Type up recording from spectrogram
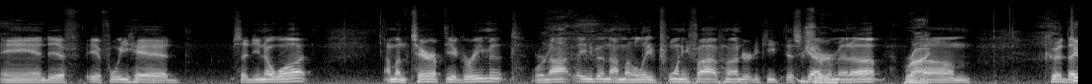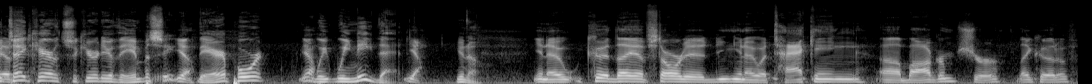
and if if we had said, you know what. I'm going to tear up the agreement. We're not leaving. I'm going to leave 2,500 to keep this Sure. government up. Right. Um, could they to take care of the security of the embassy, Yeah. the airport. Yeah. we we need that. Yeah. you know. You know, could they have started, you know, attacking uh, Bagram? Sure, they could have.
